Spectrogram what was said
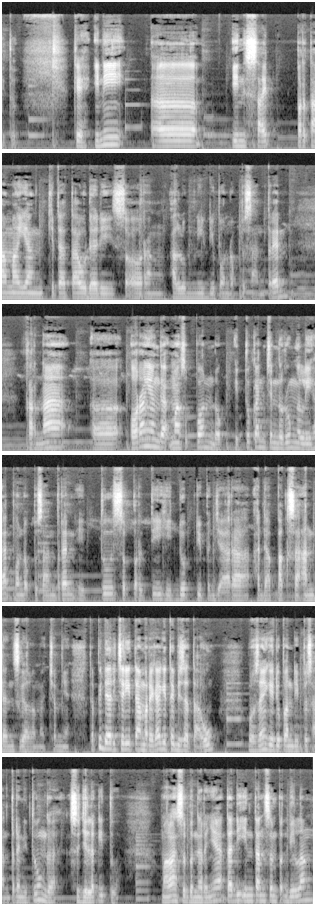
gitu. Oke, ini uh, insight pertama yang kita tahu dari seorang alumni di pondok pesantren karena uh, orang yang nggak masuk pondok itu kan cenderung ngelihat pondok pesantren itu seperti hidup di penjara, ada paksaan dan segala macamnya. Tapi dari cerita mereka kita bisa tahu bahwasanya kehidupan di pesantren itu nggak sejelek itu. Malah sebenarnya tadi Intan sempat bilang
